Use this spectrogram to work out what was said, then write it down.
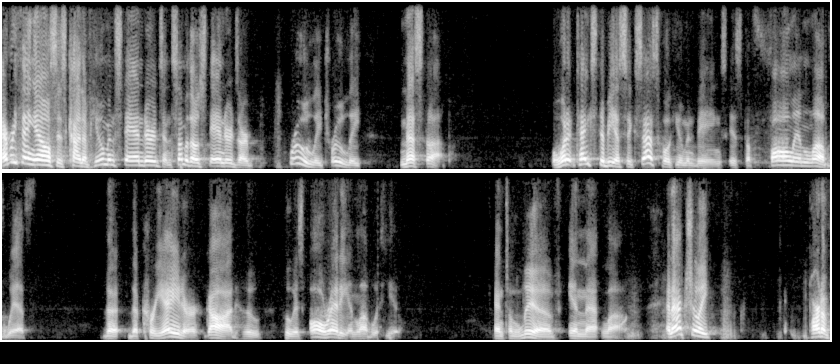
Everything else is kind of human standards, and some of those standards are truly, truly messed up. But what it takes to be a successful human being is to fall in love with the, the creator, God, who, who is already in love with you, and to live in that love. And actually, part of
